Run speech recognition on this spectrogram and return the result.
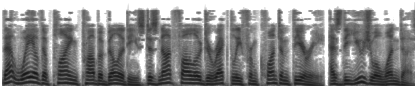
that way of applying probabilities does not follow directly from quantum theory, as the usual one does.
